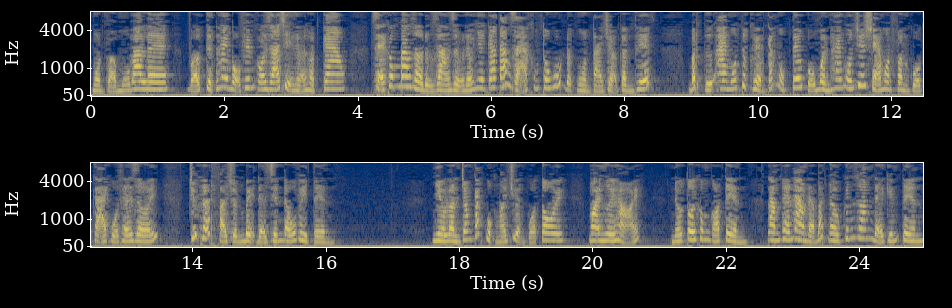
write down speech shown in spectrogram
Một vở múa ba lê, vở kịch hay bộ phim có giá trị nghệ thuật cao sẽ không bao giờ được giàn dự nếu như các tác giả không thu hút được nguồn tài trợ cần thiết. Bất cứ ai muốn thực hiện các mục tiêu của mình hay muốn chia sẻ một phần của cải của thế giới, trước hết phải chuẩn bị để chiến đấu vì tiền. Nhiều lần trong các cuộc nói chuyện của tôi, mọi người hỏi, nếu tôi không có tiền, làm thế nào để bắt đầu kinh doanh để kiếm tiền?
